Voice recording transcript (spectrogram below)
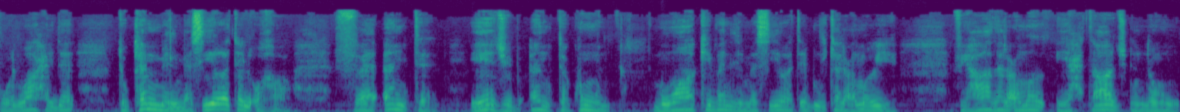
والواحدة تكمل مسيرة الأخرى. فأنت يجب أن تكون مواكبا لمسيرة ابنك العمرية. في هذا العمر يحتاج أنه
